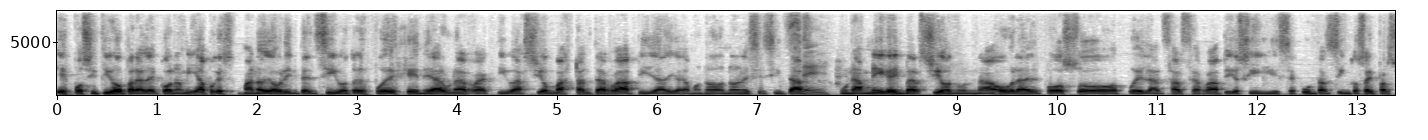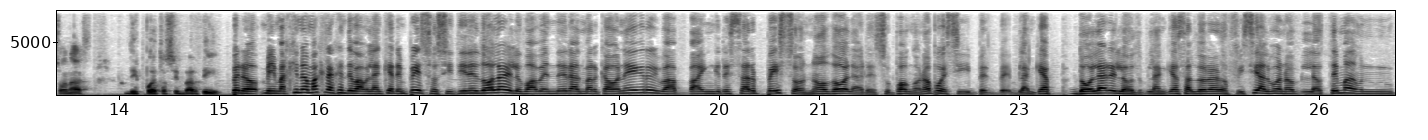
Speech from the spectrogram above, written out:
es positivo para la economía porque es mano de obra intensivo, entonces puede generar una reactivación bastante rápida, digamos, no, no necesitas una mega inversión, una obra del pozo puede lanzarse rápido si se juntan cinco o seis personas dispuestos a invertir. Pero me imagino más que la gente va a blanquear en pesos, si tiene dólares los va a vender al mercado negro y va, va a ingresar pesos, no dólares, supongo, ¿no? Pues si blanqueas dólares, los blanqueas al dólar oficial. Bueno, los temas de un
